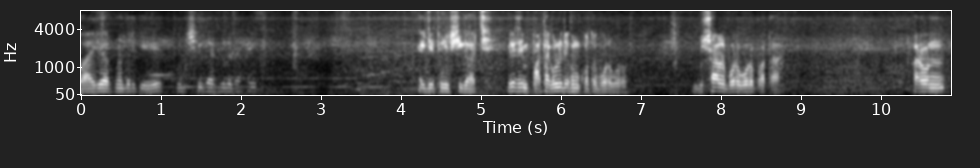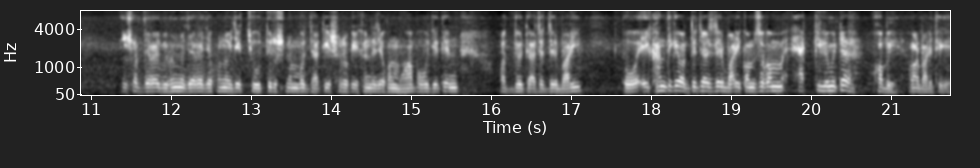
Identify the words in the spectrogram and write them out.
বাইরে আপনাদেরকে তুলসী গাছগুলো দেখাই। এই যে তুলসী গাছ দেখেছেন পাতাগুলো দেখুন কত বড় বড়, বিশাল বড় বড় পাতা। কারণ এইসব জায়গায় বিভিন্ন জায়গায় যখন ওই যে চৌত্রিশ নম্বর জাতীয় সড়ক, এখানে যখন মহাপ্রভু যেতেন অদ্বৈত আচার্যের বাড়ি। তো এখান থেকে অদ্বৈত আচার্যের বাড়ি কমসে কম এক কিলোমিটার হবে আমার বাড়ি থেকে।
